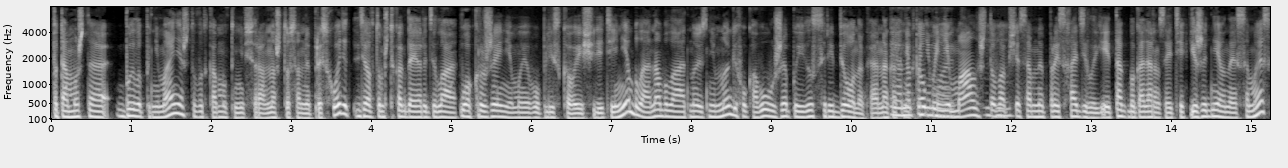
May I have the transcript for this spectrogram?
Потому что было понимание, что вот кому-то не все равно, что со мной происходит. Дело в том, что когда я родила, у окружения моего близкого еще детей не было, она была одной из немногих, у кого уже появился ребенок. И она как и никто она понимала, что угу. вообще со мной происходило. Я ей так благодарна за эти ежедневные смс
